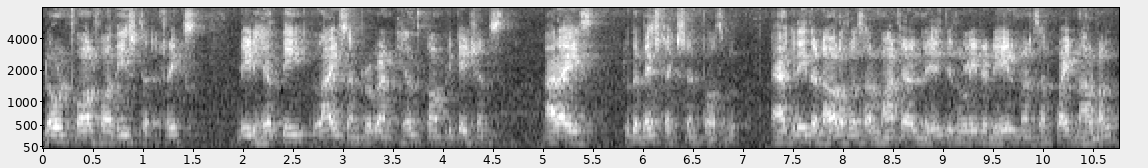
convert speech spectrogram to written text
Don't fall for these tricks. Lead healthy lives and prevent health complications arise to the best extent possible. I agree that all of us are martyred and age-related ailments are quite normal.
